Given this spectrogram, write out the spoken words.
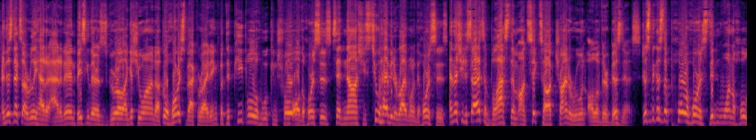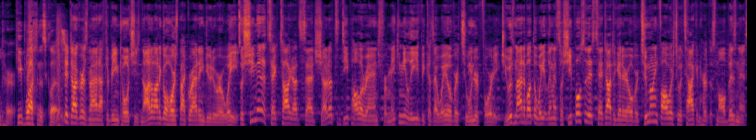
And this next I really had to add it in. Basically, there's this girl, I guess she wanted to go horseback riding, but the people who control all the horses said, nah, she's too heavy to ride one of the horses. And then she decided to blast them on TikTok, trying to ruin all of their business. Just because the poor horse didn't want to hold her. Keep watching this clip. TikToker is mad after being told she's not allowed to go horseback riding due to her weight. So she made a TikTok that said, shout out to Deep Hollow Ranch for making me leave because I weigh over 240. She was mad about the weight limit, so she posted this TikTok to get her over 2 million followers to attack and hurt the small business.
